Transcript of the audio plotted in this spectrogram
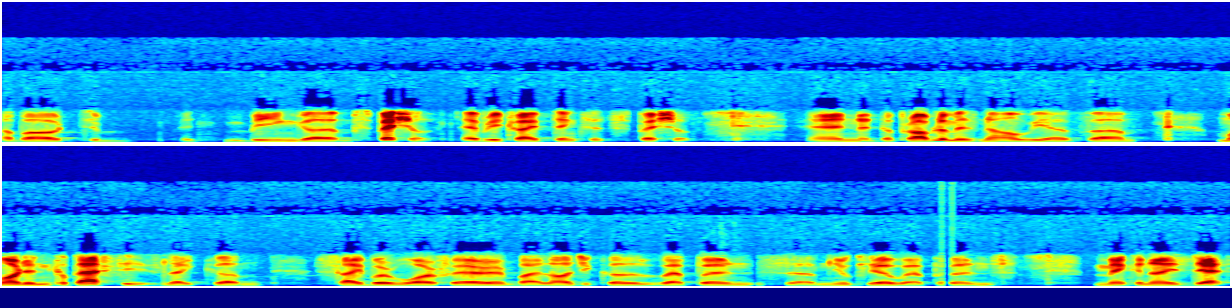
about being uh, special. Every tribe thinks it's special. And the problem is now we have um, modern capacities like um, cyber warfare, biological weapons, um, nuclear weapons, mechanized death.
